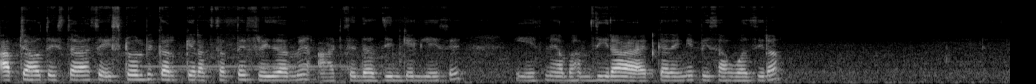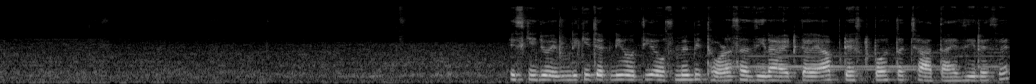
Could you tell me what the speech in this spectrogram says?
आप चाहो तो इस तरह से स्टोर भी करके रख सकते हैं फ्रीज़र में आठ से दस दिन के लिए इसे। ये इसमें अब हम ज़ीरा ऐड करेंगे, पिसा हुआ ज़ीरा। इसकी जो इमली की चटनी होती है, उसमें भी थोड़ा सा ज़ीरा ऐड करें। आप टेस्ट बहुत अच्छा आता है ज़ीरे से।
